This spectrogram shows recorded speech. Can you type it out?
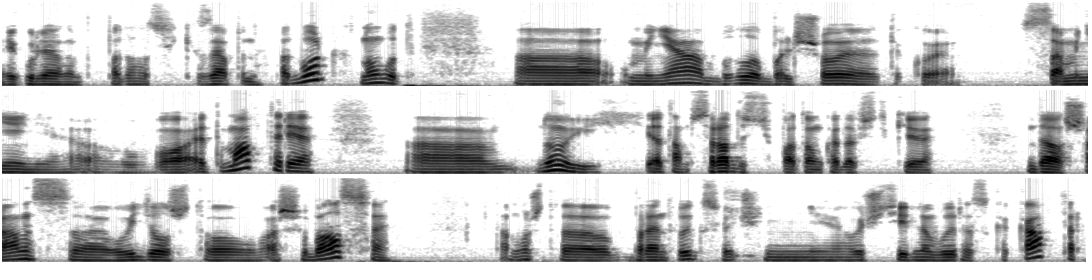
регулярно попадалось в всяких западных подборках. Но вот у меня было большое такое сомнение в этом авторе. Ну и я там с радостью потом, когда все-таки дал шанс, увидел, что ошибался потому что Брэнд Уикс очень, очень сильно вырос как автор,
